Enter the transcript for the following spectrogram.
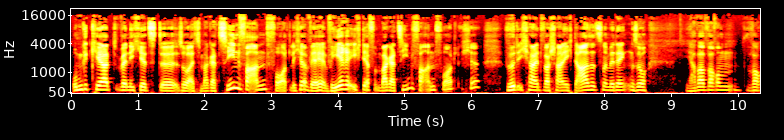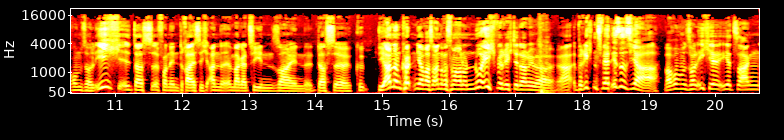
Umgekehrt, wenn ich jetzt äh, so als Magazinverantwortlicher wäre, wäre ich der Magazinverantwortliche, würde ich halt wahrscheinlich da sitzen und mir denken so, ja, aber warum, warum soll ich das von den 30 An äh, Magazinen sein? Das, äh, die anderen könnten ja was anderes machen und nur ich berichte darüber. Ja, berichtenswert ist es ja. Warum soll ich äh, jetzt sagen,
